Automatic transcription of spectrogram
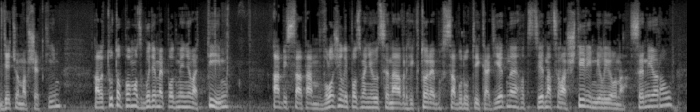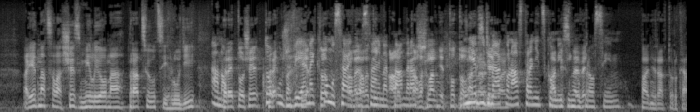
deťom a všetkým, ale túto pomoc budeme podmienovať tým, aby sa tam vložili pozmenujúce návrhy, ktoré sa budú týkať 1,4 milióna seniorov, a 1,6 milióna pracujúcich ľudí. Áno, pretože, to pre, už vieme, ja, to, k tomu sa aj ale, dostaneme, ale, pán ale, Raši. Ale toto, Nebudeme ako na stranickom mítingu, prosím. Pani rektorka,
